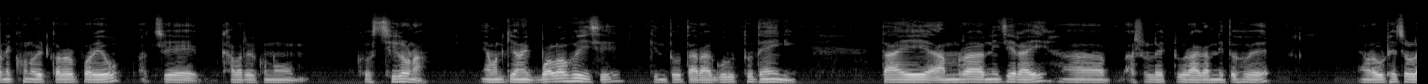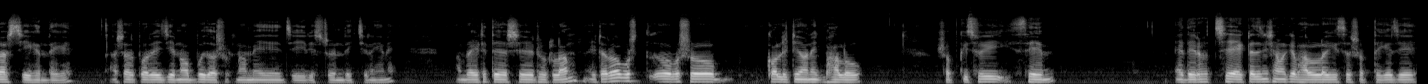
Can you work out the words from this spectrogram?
অনেকক্ষণ ওয়েট করার পরেও হচ্ছে খাবারের কোনো খোঁজ ছিল না। এমনকি অনেক বলা হয়েছে, কিন্তু তারা গুরুত্ব দেয়নি। তাই আমরা নিজেরাই আসলে একটু রাগান্বিত হয়ে আমরা উঠে চলে আসছি এখান থেকে। আসার পরে যে নব্বই দশক নামে যে রেস্টুরেন্ট দেখছেন এখানে আমরা এটাতে এসে ঢুকলাম। এটারও অবশ্য অবশ্য কোয়ালিটি অনেক ভালো সব কিছুই সেম এদের হচ্ছে একটা জিনিস আমাকে ভালো লেগেছে সব থেকে যে,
